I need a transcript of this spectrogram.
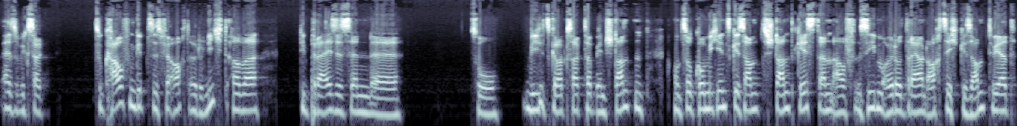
Also wie gesagt, zu kaufen gibt es für 8 Euro nicht, aber die Preise sind äh, so, wie ich jetzt gerade gesagt habe, entstanden. Und so komme ich insgesamt, stand gestern auf 7,83 Euro Gesamtwert.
